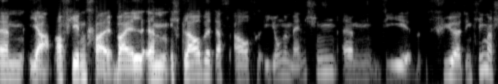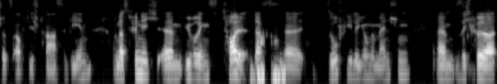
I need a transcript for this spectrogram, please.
Ähm, ja, auf jeden Fall, weil ähm, ich glaube, dass auch junge Menschen, ähm, die für den Klimaschutz auf die Straße gehen, und das finde ich ähm, übrigens toll, dass äh, so viele junge Menschen ähm, sich für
